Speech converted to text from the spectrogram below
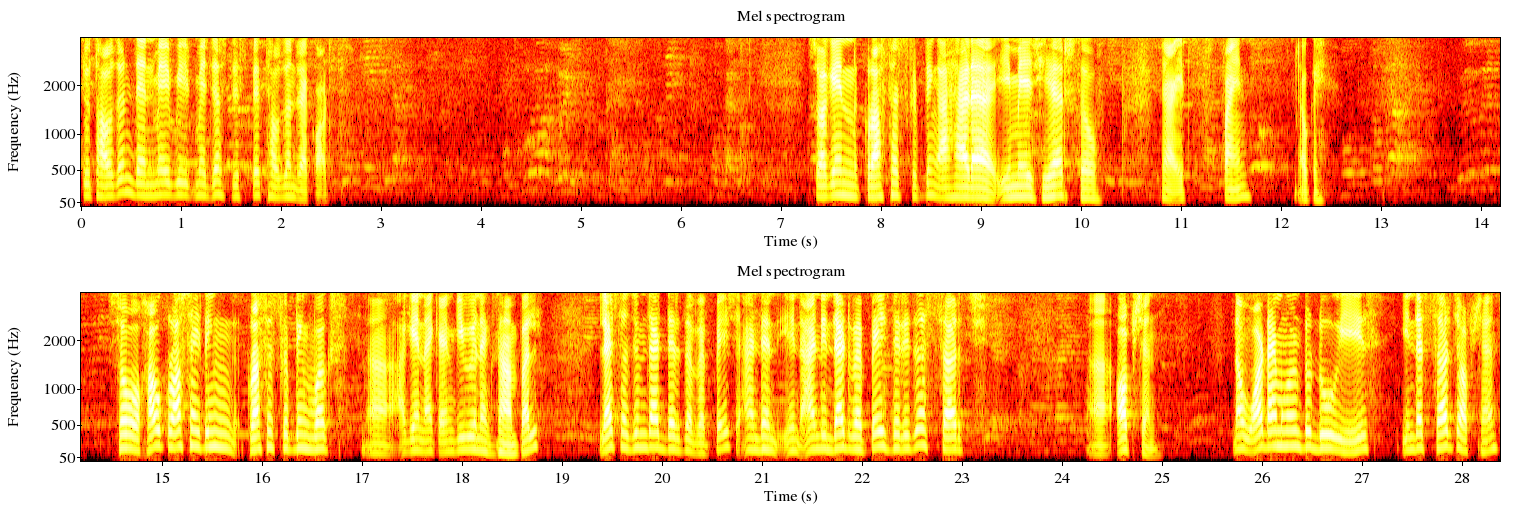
to 1000, then maybe it may just display 1000 records. So again, cross-site scripting, I had an image here, so yeah, it's fine. Okay. So how cross-siting, cross-site scripting works? Uh, again, I can give you an example. Let's assume that there is a web page, and in, and in that web page there is a search uh, option. Now what I'm going to do is, in that search option,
